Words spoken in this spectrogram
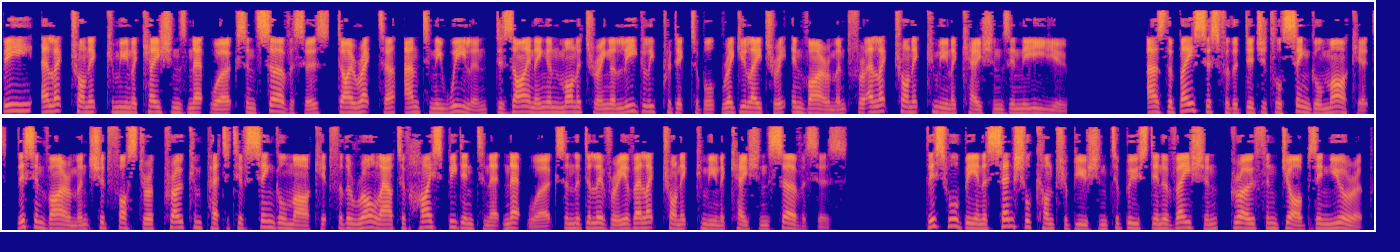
B. Electronic Communications Networks and Services Director, Anthony Whelan designing and monitoring a legally predictable regulatory environment for electronic communications in the EU. As the basis for the digital single market, this environment should foster a pro-competitive single market for the rollout of high-speed Internet networks and the delivery of electronic communication services. This will be an essential contribution to boost innovation, growth and jobs in Europe.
